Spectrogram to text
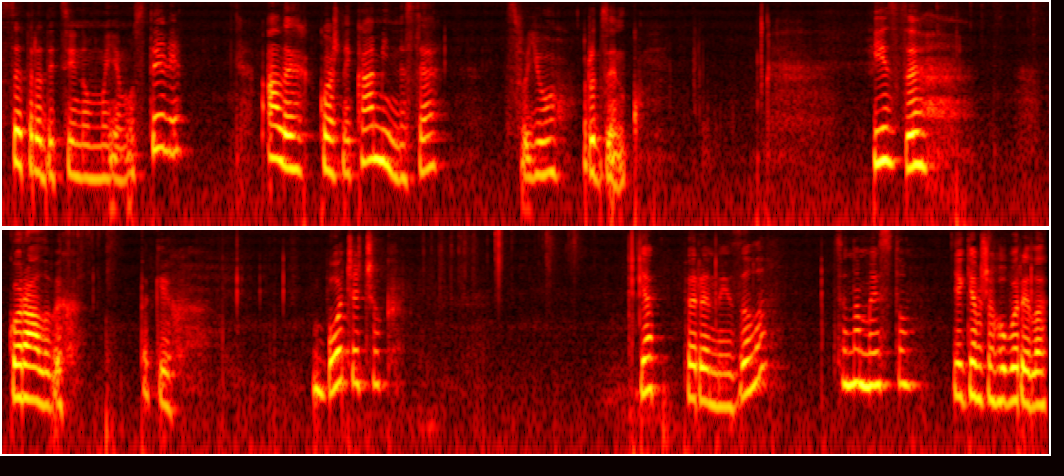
Все традиційно в моєму стилі, але кожний камінь несе свою родзинку. Із коралових таких бочечок я перенизала це намисто. Як я вже говорила,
